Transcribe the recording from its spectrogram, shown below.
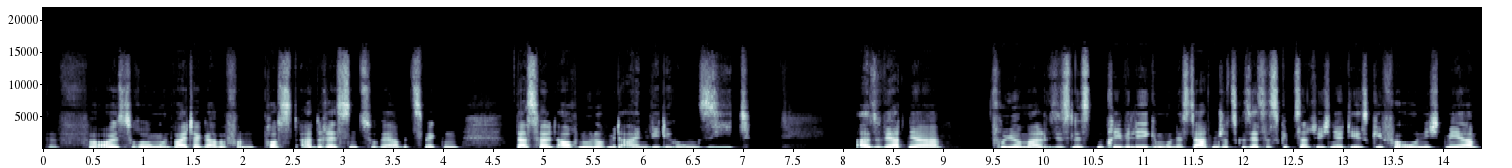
äh, Veräußerung und Weitergabe von Postadressen zu Werbezwecken, das halt auch nur noch mit Einwilligung sieht. Also wir hatten ja früher mal dieses Listenprivileg im Bundesdatenschutzgesetz, das gibt es natürlich in der DSGVO nicht mehr.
